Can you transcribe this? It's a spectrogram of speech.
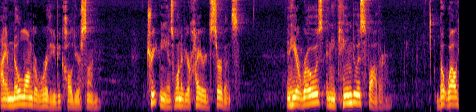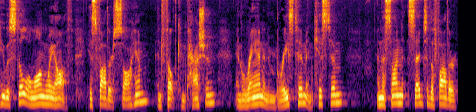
I am no longer worthy to be called your son. Treat me as one of your hired servants. And he arose and he came to his father. But while he was still a long way off, his father saw him and felt compassion and ran and embraced him and kissed him. And the son said to the father,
